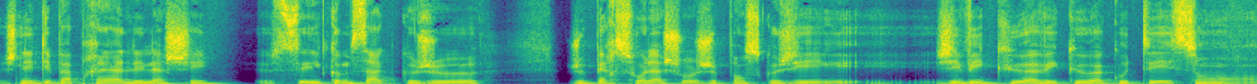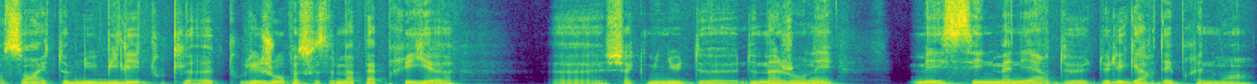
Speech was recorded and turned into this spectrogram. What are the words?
je n'étais pas prêt à les lâcher. C'est comme ça que je je perçois la chose. Je pense que j'ai vécu avec eux à côté sans, sans être obnubilé tous les jours parce que ça ne m'a pas pris euh, euh, chaque minute de, ma journée. Mais c'est une manière de, les garder près de moi.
